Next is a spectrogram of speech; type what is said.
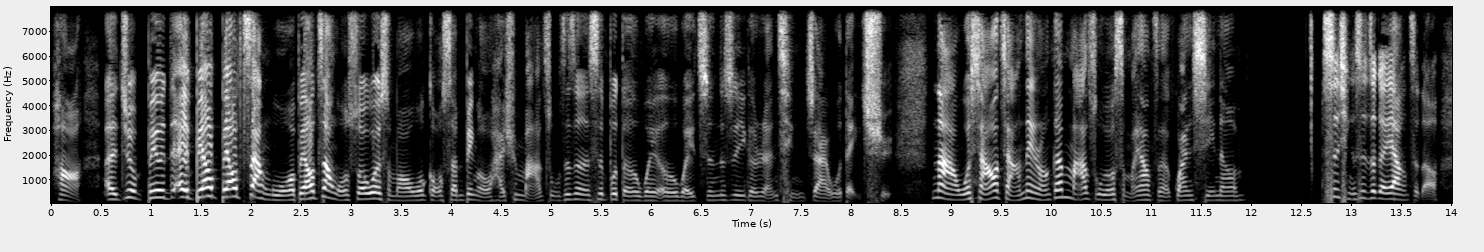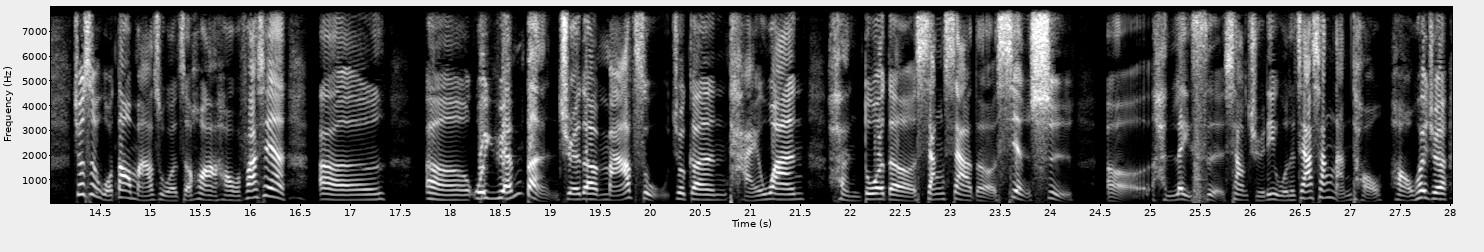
好，呃，就不要哎，不要不要赞我，不要赞我说为什么我狗生病了我还去马祖，这真的是不得为而为之，那是一个人情债，我得去。那我想要讲的内容跟马祖有什么样子的关系呢？事情是这个样子的，就是我到马祖了之后啊，哈，我发现，呃呃，我原本觉得马祖就跟台湾很多的乡下的县市。呃，很类似，像举例我的家乡南投，好，我会觉得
